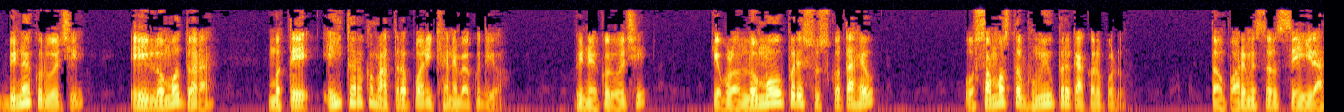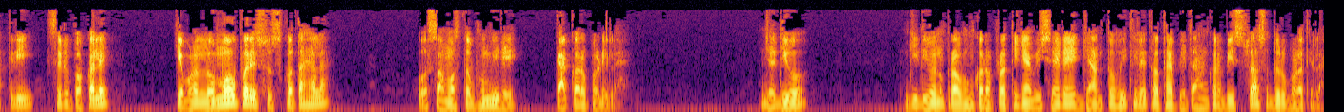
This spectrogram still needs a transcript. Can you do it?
ବିନୟ କରୁଅଛି ଏହି ଲୋମ ଦ୍ୱାରା ମୋତେ ଏହିଥରକ ମାତ୍ର ପରୀକ୍ଷା ନେବାକୁ ଦିଅ। ବିନୟ କରୁଅଛି କେବଳ ଲୋମ ଉପରେ ଶୁଷ୍କତା ହେଉ ଓ ସମସ୍ତ ଭୂମି ଉପରେ କାକର ପଡ଼ୁ। ତେଣୁ ପରମେଶ୍ୱର ସେହି ରାତ୍ରି ସେ ରୂପ କଲେ କେବଳ ଲୋମ ଉପରେ ଶୁଷ୍କତା ହେଲା ଓ ସମସ୍ତ ଭୂମିରେ କାକର ପଡ଼ିଲା। ଯଦିଓ ଗିଦିଓନ୍ ପ୍ରଭୁଙ୍କର ପ୍ରତିଜ୍ଞା ବିଷୟରେ ଜ୍ଞାତ ହୋଇଥିଲେ ତଥାପି ତାହାଙ୍କର ବିଶ୍ୱାସ ଦୁର୍ବଳ ଥିଲା।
